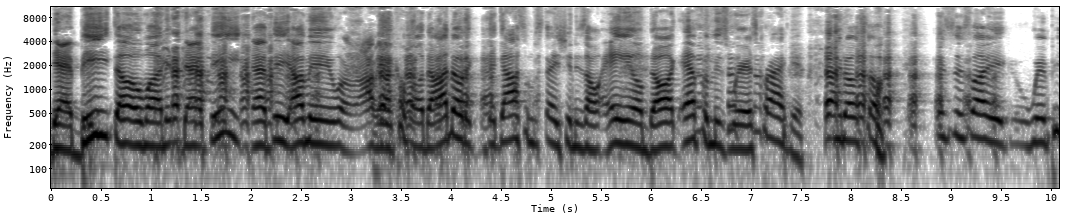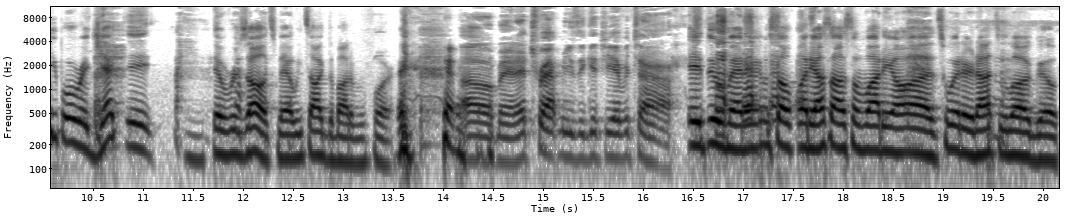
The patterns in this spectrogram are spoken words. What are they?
that beat though, man, that beat, that beat. I mean, well, I mean, come on, dog. I know the, the gospel station is on AM, dog. FM is where it's cracking, you know. So it's just like when people rejected the results, man. We talked about it before. oh man, that trap music gets you every time. It do, man. It was so funny. I saw somebody on uh, Twitter not too long ago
